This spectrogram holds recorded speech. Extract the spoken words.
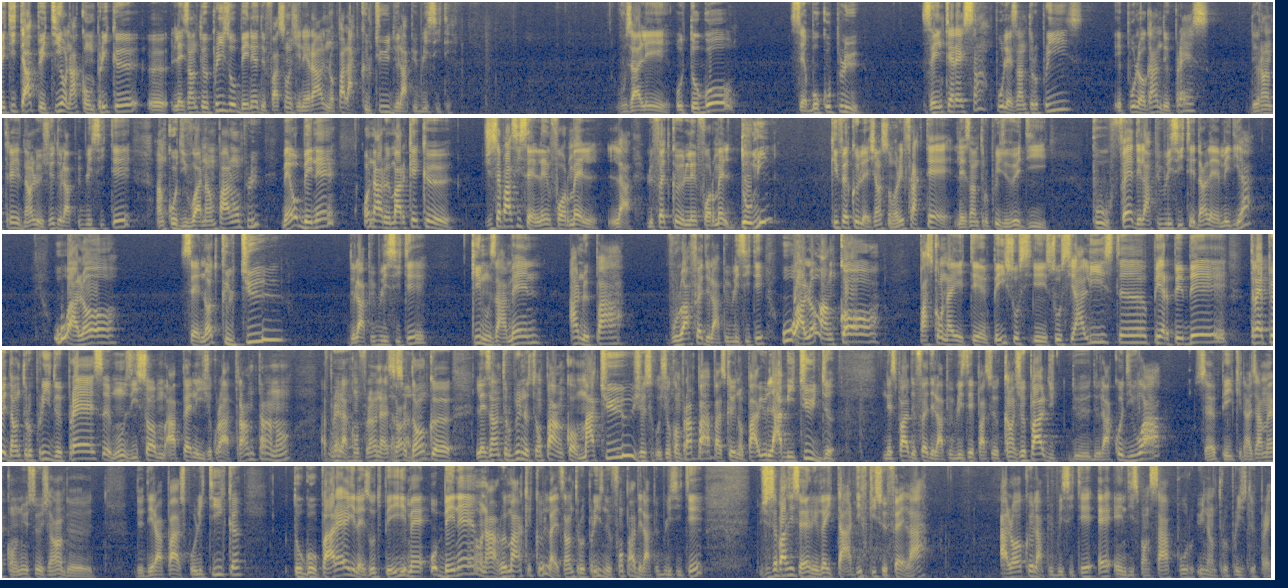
petit à petit, on a compris que euh, les entreprises au Bénin, de façon générale, n'ont pas la culture de la publicité. Vous allez au Togo, c'est beaucoup plus intéressant pour les entreprises et pour l'organe de presse de rentrer dans le jeu de la publicité. En Côte d'Ivoire, n'en parlons plus. Mais au Bénin, on a remarqué que, je ne sais pas si c'est l'informel, le fait que l'informel domine, qui fait que les gens sont réfractaires, les entreprises, je veux dire, pour faire de la publicité dans les médias, ou alors c'est notre culture de la publicité qui nous amène à ne pas vouloir faire de la publicité, ou alors encore parce qu'on a été un pays socialiste, PRPB, très peu d'entreprises de presse, nous y sommes à peine, je crois, à 30 ans, non après la conférence nationale. Donc, euh, les entreprises ne sont pas encore matures, je ne comprends pas, parce qu'ils n'ont pas eu l'habitude, n'est-ce pas, de faire de la publicité. Parce que quand je parle de, la Côte d'Ivoire, c'est un pays qui n'a jamais connu ce genre de, de dérapage politique. Togo, pareil, les autres pays. Mais au Bénin, on a remarqué que les entreprises ne font pas de la publicité. Je ne sais pas si c'est un réveil tardif qui se fait là, alors que la publicité est indispensable pour une entreprise de presse.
